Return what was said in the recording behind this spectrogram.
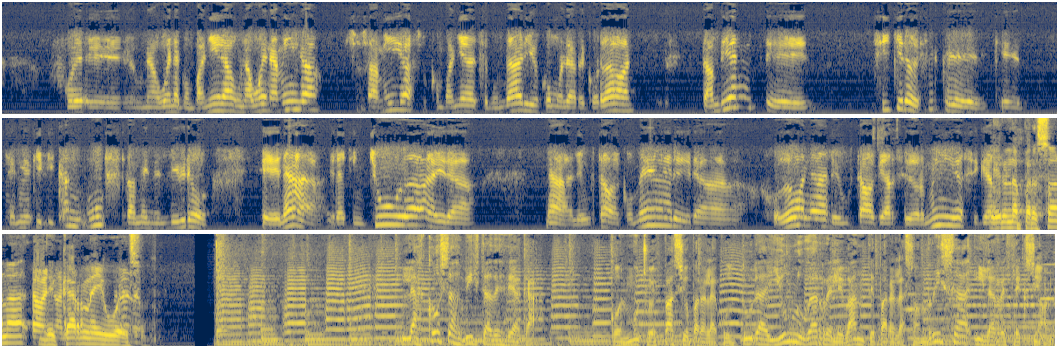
fue una buena compañera, una buena amiga, sus amigas, sus compañeras del secundario, cómo la recordaban. También eh, sí quiero decir que, que desmitificando mucho también el libro, eh, nada, era chinchuda, era, nada, le gustaba comer, era jodona, le gustaba quedarse dormida, se quedaba... Era una persona de carne y hueso. Las cosas vistas desde acá, con mucho espacio para la cultura y un lugar relevante para la sonrisa y la reflexión.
